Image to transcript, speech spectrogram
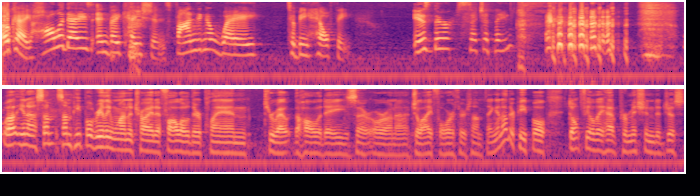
Okay, holidays and vacations, finding a way to be healthy. Is there such a thing? well, you know, some, some people really want to try to follow their plan throughout the holidays or, or on a July 4th or something, and other people don't feel they have permission to just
